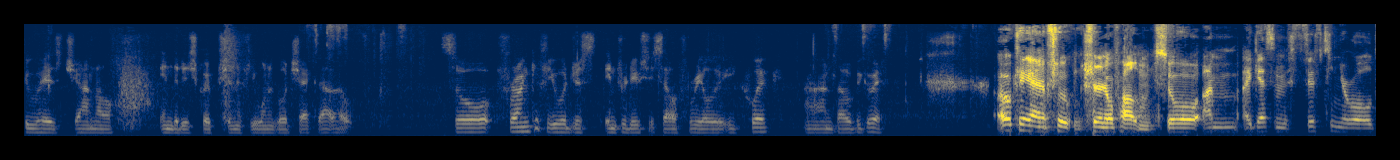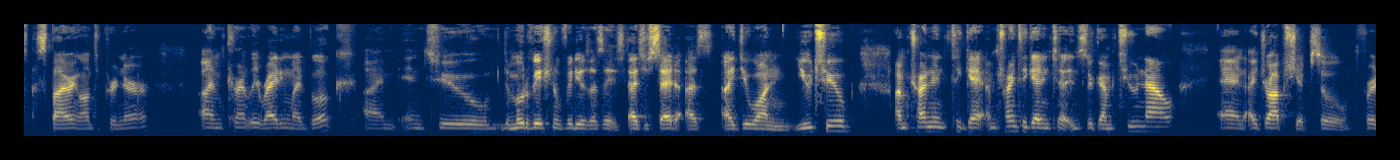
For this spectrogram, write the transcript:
to his channel in the description if you want to go check that out. So, Frank, if you would just introduce yourself really quick, and that would be great. Okay, I'm sure, sure, no problem. So I'm, I guess I'm a 15 year old aspiring entrepreneur. I'm currently writing my book. I'm into the motivational videos, as I, as you said, as I do on YouTube. I'm trying to get, I'm trying to get into Instagram too now, and I drop ship. So for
